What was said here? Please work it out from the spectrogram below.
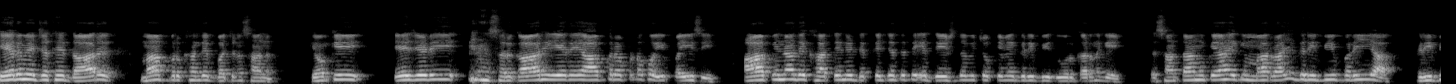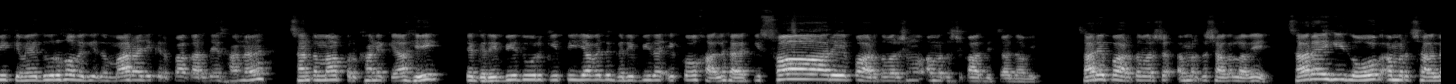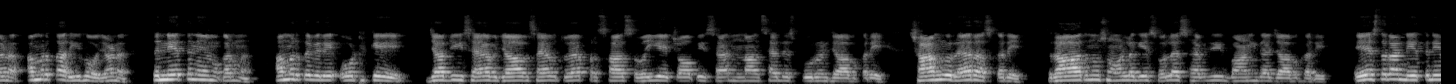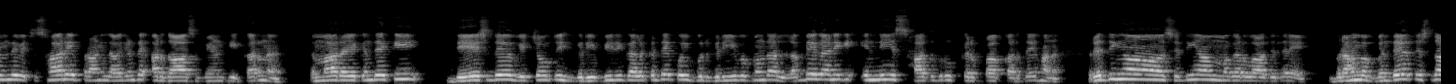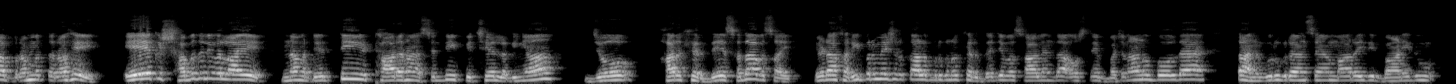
13ਵੇਂ ਜਥੇਦਾਰ ਮਹਾਂਪੁਰਖਾਂ ਦੇ ਬਚਨ ਸਨ। ਕਿਉਂਕਿ ਇਹ ਜਿਹੜੀ ਸਰਕਾਰ ਹੀ ਇਹਦੇ ਆਪ ਕਰਪਟ ਹੋਈ ਪਈ ਸੀ। ਆਪ ਇਹਨਾਂ ਦੇ ਖਾਤੇ ਨੇ ਡੱਕੇ ਜਾਂਦੇ ਤੇ ਇਹ ਦੇਸ਼ ਦੇ ਵਿੱਚੋਂ ਕਿਵੇਂ ਗਰੀਬੀ ਦੂਰ ਕਰਨਗੇ? ਤੇ ਸੰਤਾਂ ਨੂੰ ਕਿਹਾ ਹੈ ਕਿ ਮਹਾਰਾਜ, ਗਰੀਬੀ ਬਰੀ ਆ। ਗਰੀਬੀ ਕਿਵੇਂ ਦੂਰ ਹੋਵੇਗੀ? ਤੇ ਮਹਾਰਾਜ ਕਿਰਪਾ ਕਰਦੇ ਸਨ। ਸੰਤ ਮਹਾਂਪੁਰਖਾਂ ਨੇ ਕਿਹਾ ਹੀ, ਜੇ ਗਰੀਬੀ ਦੂਰ ਕੀਤੀ ਜਾਵੇ ਤੇ ਗਰੀਬੀ ਦਾ ਇੱਕੋ ਹੱਲ ਹੈ ਕਿ ਸਾਰੇ ਭਾਰਤ ਵਰਸ਼ ਨੂੰ ਅੰਮ੍ਰਿਤ ਛਕਾ ਦਿੱਤਾ ਜਾਵੇ। ਸਾਰੇ ਭਾਰਤ ਵਰਸ਼ ਅੰਮ੍ਰਿਤ ਛਕ ਲਵੇ। ਸਾਰੇ ਹੀ ਲੋਕ ਅੰਮ੍ਰਿਤ ਛਕ ਲੈਣ, ਅੰਮ੍ਰਿਤਧਾਰੀ ਹੋ ਜਾਣ ਤੇ ਨਿਤਨੇਮ ਕਰਨ। ਅੰਮ੍ਰਿਤ ਵੇਲੇ ਉੱਠ ਕੇ ਜਪਜੀ ਸਾਹਿਬ ਜਾਪ ਸਾਹਿਬ ਤੋਇ ਪ੍ਰਸਾਦ ਸਵਈਏ ਚੌਪੀ ਸਹਿ ਨਾਨਕ ਸਾਹਿਬ ਦੇ ਸਪੂਰਨ ਜਾਪ ਕਰੇ, ਸ਼ਾਮ ਨੂੰ ਰਹਿ ਰਸ ਕਰੇ, ਰਾਤ ਨੂੰ ਸੌਣ ਲੱਗੇ ਸੋਲਹ ਸਾਹਿਬ ਦੀ ਬਾਣੀ ਦਾ ਜਾਪ ਕਰੇ। ਇਸ ਤਰ੍ਹਾਂ ਨਿਤਨੇਮ ਦੇ ਵਿੱਚ ਸਾਰੇ ਪ੍ਰਾਣੀ ਲੱਗ ਜਾਣ ਤੇ ਅਰਦਾਸ ਬੇਨਤੀ ਕਰਨ। ਤੇ ਮਹਾਰਾਜ ਕਹਿੰਦੇ ਕਿ ਦੇਸ਼ ਦੇ ਵਿੱਚੋਂ ਤੁਸੀਂ ਗਰੀਬੀ ਦੀ ਗੱਲ ਕਰਦੇ, ਕੋਈ ਗਰੀਬ ਬੰਦਾ ਲੱਭੇਗਾ ਨਹੀਂ ਕਿ ਇੰਨੀ ਸਤਿਗੁਰੂ ਕਿਰਪਾ ਕਰਦੇ ਹਨ। ਰਿੱਧੀਆਂ ਸਿੱਧੀਆਂ ਮਗਰ ਲਾ ਦਿੰਦੇ ਨੇ। ਬ੍ਰਹਮ ਬਿੰਦੇ ਤਿਸ ਦਾ ਬ੍ਰਹਮਤ ਰਹੇ। ਏਕ ਸ਼ਬਦ ਲਿਵ ਲਾਏ ਨਵ ਦਿੱਤੀ 18 ਸਿੱਧੀ ਪਿੱਛੇ ਲੱਗੀਆਂ, ਜੋ ਹਰ ਹਿਰਦੇ ਸਦਾ ਵਸਾਈ ਜਿਹੜਾ ਹਰੀ ਪਰਮੇਸ਼ਰ ਕਾਲਪੁਰਖ ਨੂੰ ਹਿਰਦੇ 'ਚ ਵਸਾ ਲੈਂਦਾ ਉਸ ਦੇ ਬਚਨਾਂ ਨੂੰ ਬੋਲਦਾ ਹੈ। ਧੰਨ ਗੁਰੂ ਗ੍ਰੰਥ ਸਾਹਿਬ ਮਹਾਰਾਜ ਦੀ ਬਾਣੀ ਨੂੰ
